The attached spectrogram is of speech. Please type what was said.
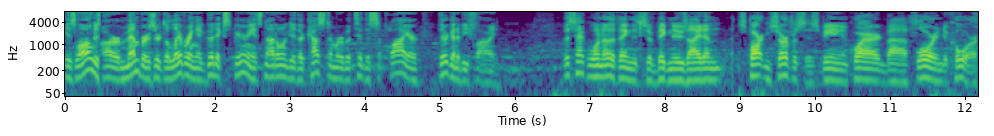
as long as our members are delivering a good experience, not only to their customer, but to the supplier, they're going to be fine. Let's talk one other thing that's a big news item Spartan Surfaces being acquired by Floor and Decor.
